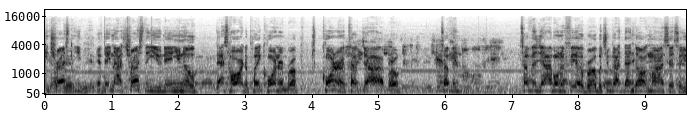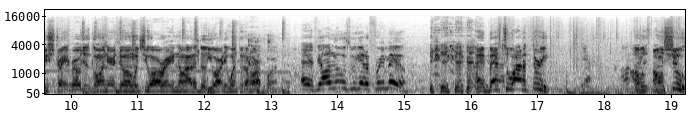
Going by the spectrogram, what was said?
ain't trusting you, if they not trusting you, then you know that's hard to play corner, bro. Corner a tough job, bro. Toughest, toughest job on the field, bro. But you got that dog mindset, so you straight, bro. Just go in there doing what you already know how to do. You already went through the hard part. Hey, if y'all lose, we get a free meal. Hey, best two out of three. Yeah. On, on shoot.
